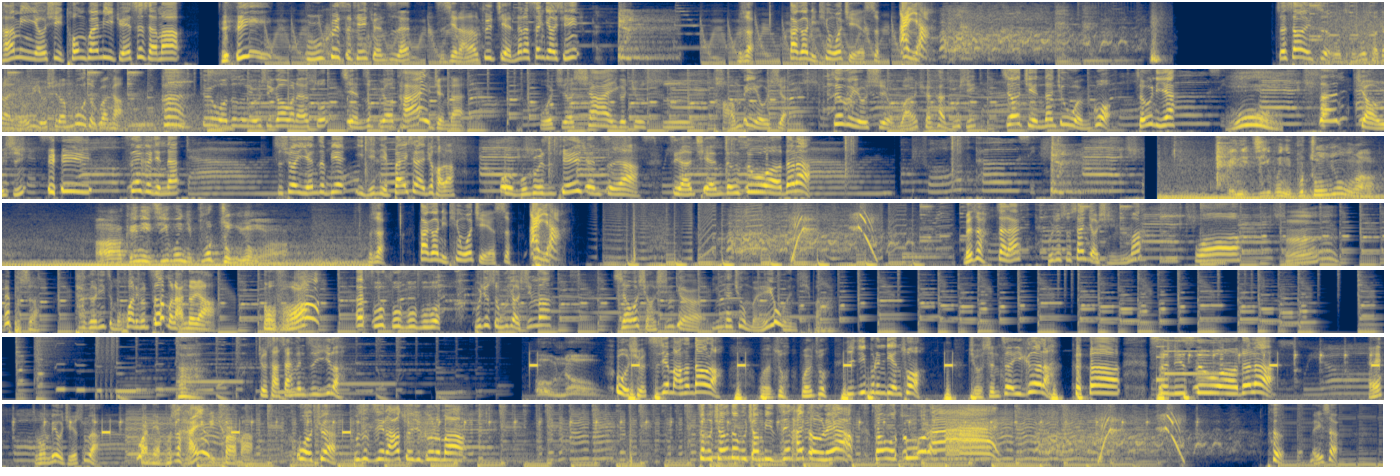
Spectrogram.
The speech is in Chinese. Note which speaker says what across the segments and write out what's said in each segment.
Speaker 1: 唐敏游戏通关秘诀是什么？嘿嘿，不愧是天选之人，直接拿到最简单的三角形。不是，大哥，你听我解释。哎呀！在上一次，我成功挑战了鱿鱼游戏的木头关卡。唉，对于我这种游戏高玩来说，简直不要太简单。我记得下一个就是糖饼游戏，这个游戏完全看图形，只要简单就稳过。走你！哦，三角形，嘿嘿，这个简单，只需要沿着边一点点掰下来就好了。我不愧是天选之人啊，这样钱都是我的了。
Speaker 2: 给你机会你不中用啊！啊，给你机会你不中用啊！
Speaker 1: 不是，大哥，你听我解释。哎呀！没事，再来，不就是三角形吗？我，嗯，哎，不是，大哥，你怎么换了个这么难的呀？不服？哎，服服服服服，不就是五角星吗？只要我小心点儿，应该就没有问题吧？啊，就差三分之一了。Oh no！我去，时间马上到了，稳住，稳住，一定不能点错。就剩这一个了，哈哈，胜利是我的了。哎，怎么没有结束啊？外面不是还有一圈吗？我去，不是直接拿出来就够了吗？怎么枪都不枪毙，直接开走了呀？放我出来！哼，没事，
